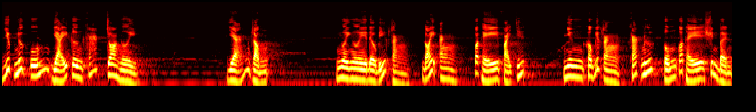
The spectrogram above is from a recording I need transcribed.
Giúp nước uống giải cơn khát cho người. Giảng rộng, Người người đều biết rằng đói ăn có thể phải chết, Nhưng không biết rằng khát nước cũng có thể sinh bệnh.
